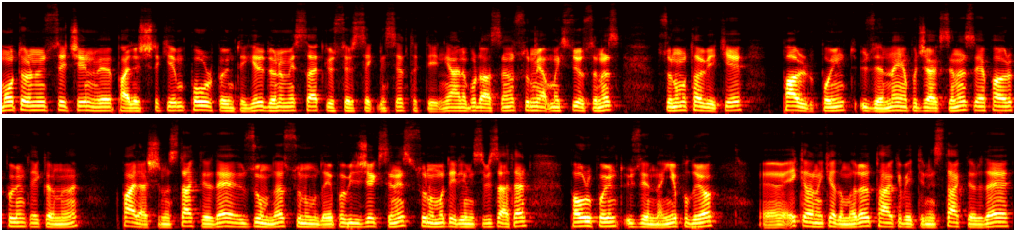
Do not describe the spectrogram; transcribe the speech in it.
Motorunu seçin ve paylaştaki PowerPoint'e geri dönün ve slide gösterisi sekmesine tıklayın. Yani burada aslında sunum yapmak istiyorsanız sunumu tabii ki PowerPoint üzerinden yapacaksınız ve PowerPoint ekranını paylaştığınız takdirde Zoom'da sunumu da yapabileceksiniz. Sunumu dediğimiz gibi zaten PowerPoint üzerinden yapılıyor. Ee, ekrandaki adımları takip ettiğiniz takdirde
